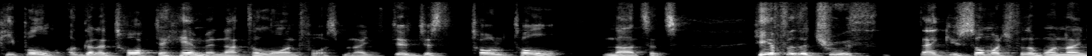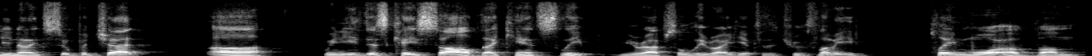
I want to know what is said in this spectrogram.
people are going to talk to him and not to law enforcement. I just total total nonsense. Here for the truth. Thank you so much for the 199 super chat. Uh, we need this case solved. I can't sleep. You're absolutely right here for the truth. Let me play more of um,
